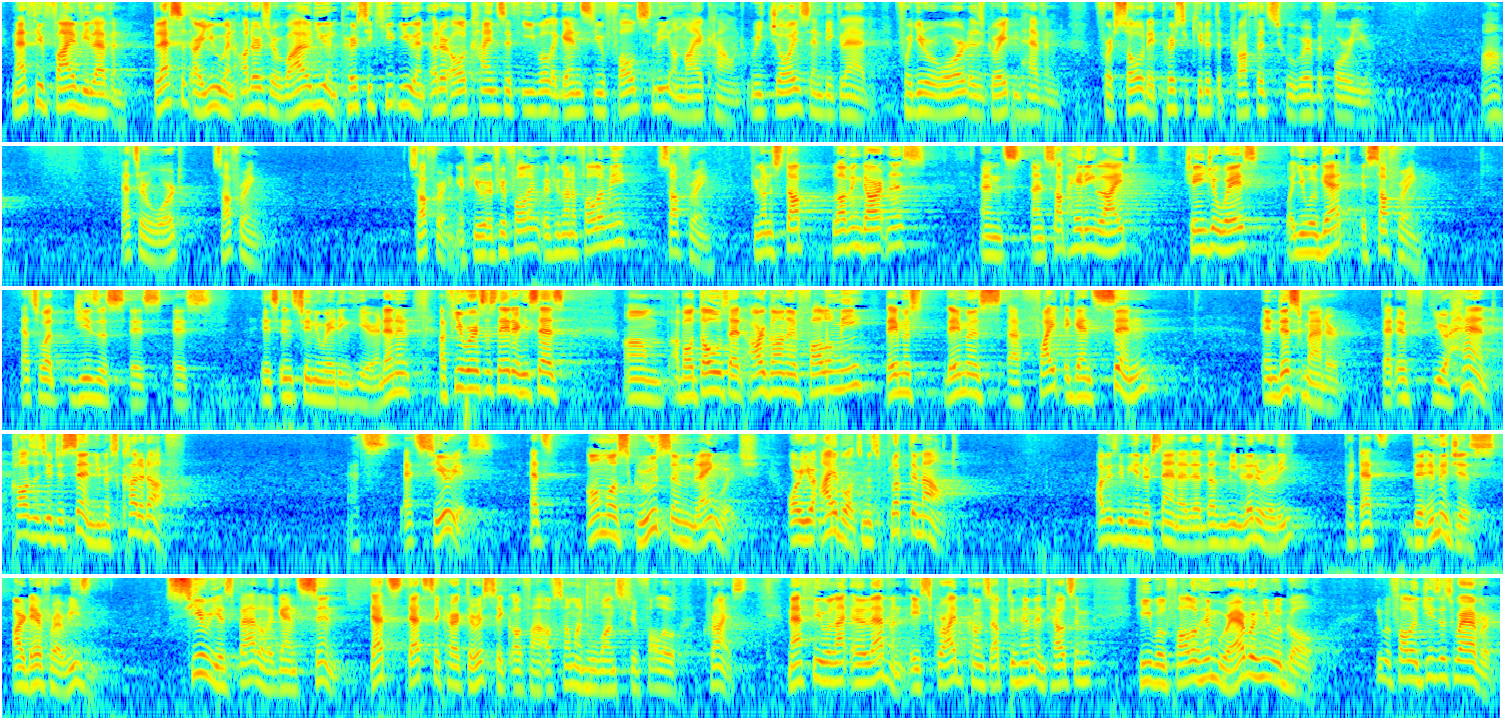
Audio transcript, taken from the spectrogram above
Matthew 5:11 Blessed are you when others revile you and persecute you and utter all kinds of evil against you falsely on my account. Rejoice and be glad, for your reward is great in heaven. For so they persecuted the prophets who were before you. Wow. That's a reward. Suffering. Suffering. If you're, if you're, following, if you're going to follow me, suffering. If you're going to stop loving darkness and, and stop hating light, change your ways, what you will get is suffering. That's what Jesus is, is, is insinuating here. And then a few verses later, he says um, about those that are going to follow me, they must, they must uh, fight against sin in this matter that if your hand causes you to sin, you must cut it off. That's, that's serious. That's almost gruesome language. Or your eyeballs, you must pluck them out. Obviously, we understand that that doesn't mean literally, but that's, the images are there for a reason. Serious battle against sin. That's, that's the characteristic of, uh, of someone who wants to follow Christ. Matthew 11, a scribe comes up to him and tells him he will follow him wherever he will go. He will follow Jesus wherever.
